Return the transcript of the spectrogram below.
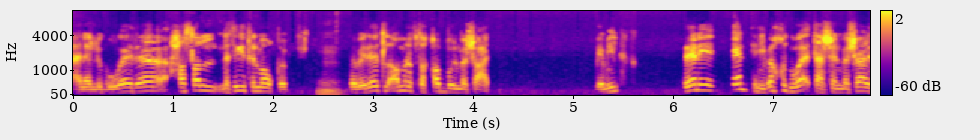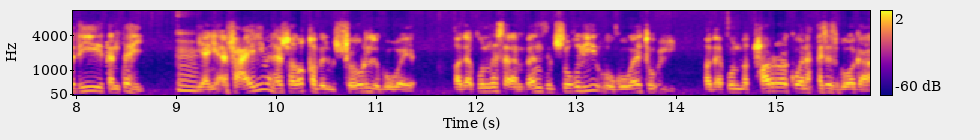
أنا اللي جوايا ده حصل نتيجة الموقف. مم. فبداية الأمر في تقبل مشاعري. جميل. ثانيا إني باخد وقت عشان المشاعر دي تنتهي. مم. يعني أفعالي ملهاش علاقة بالشعور اللي جوايا. قد أكون مثلا بنزل شغلي وجوايا تقل قد أكون بتحرك وأنا حاسس بوجع.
